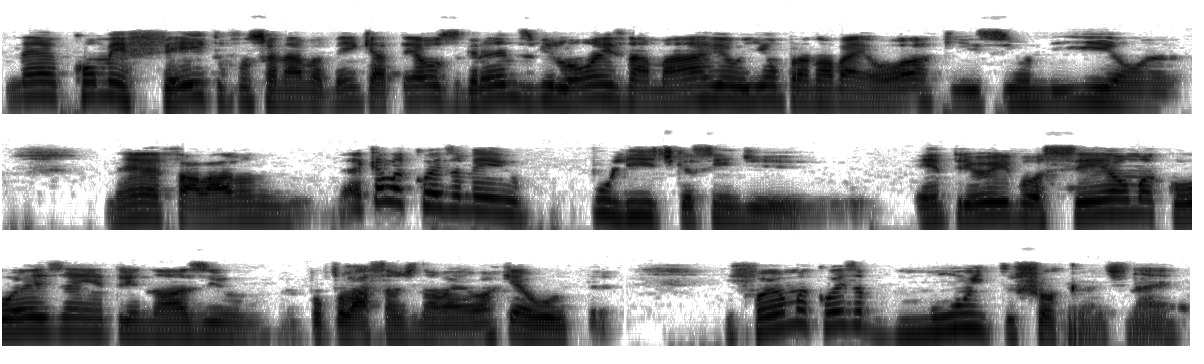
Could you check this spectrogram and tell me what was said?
né, como efeito funcionava bem, que até os grandes vilões da Marvel iam para Nova York e se uniam, né, falavam, é aquela coisa meio política, assim, de entre eu e você é uma coisa, entre nós e a população de Nova York é outra. E foi uma coisa muito chocante na época.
